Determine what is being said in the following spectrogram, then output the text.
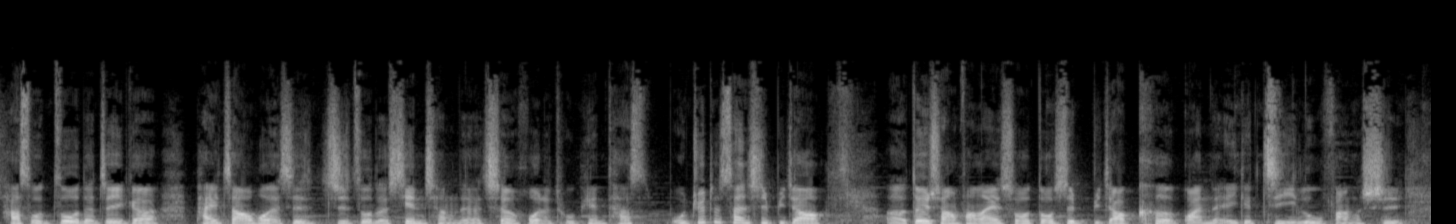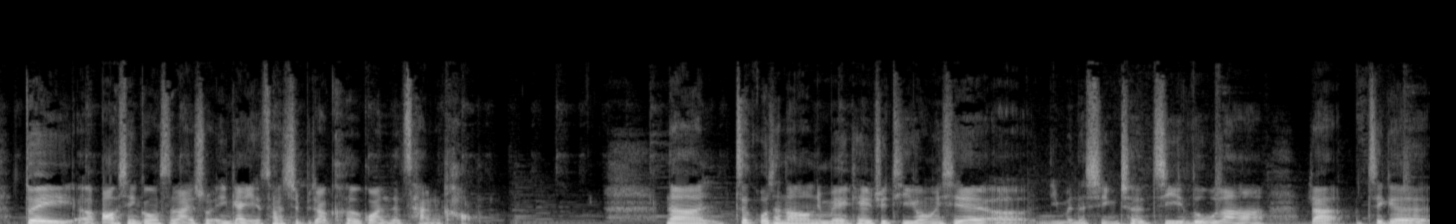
他所做的这个拍照或者是制作的现场的车祸的图片，他我觉得算是比较，呃，对双方来说都是比较客观的一个记录方式。对，呃，保险公司来说，应该也算是比较客观的参考。那这过程当中，你们也可以去提供一些呃你们的行车记录啦，让这个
